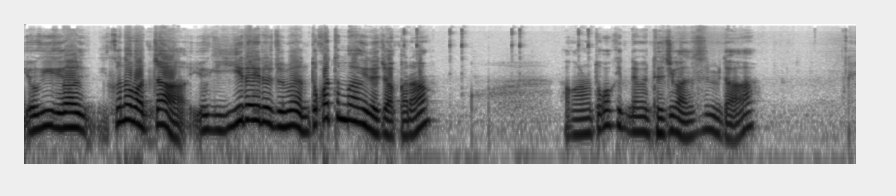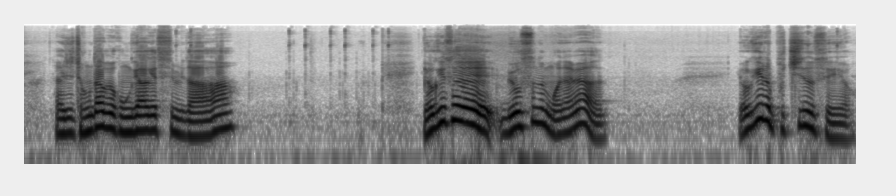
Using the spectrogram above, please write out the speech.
여기가 끊어봤자 여기 1의 1을 두면 똑같은 모양이 되죠. 아까랑. 아까랑 똑같기 때문에 되지가 않습니다. 자, 이제 정답을 공개하겠습니다. 여기서의 묘수는 뭐냐면 여기를 붙이는 수예요.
